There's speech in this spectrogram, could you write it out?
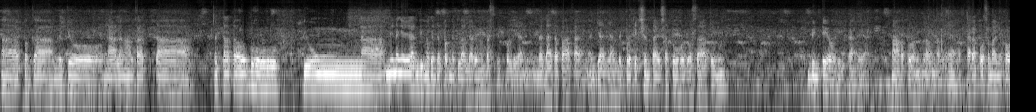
Ah, pagka medyo naalangan ka at ah, nagtataobo yung na may nangyayari di maganda pag naglalaro ng basketball yan nadadapa ka nandyan yan. May protection tayo sa tuhod o sa ating binte o hita ayan. Makakatulong lang na ayan. Tara po samahan niyo po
